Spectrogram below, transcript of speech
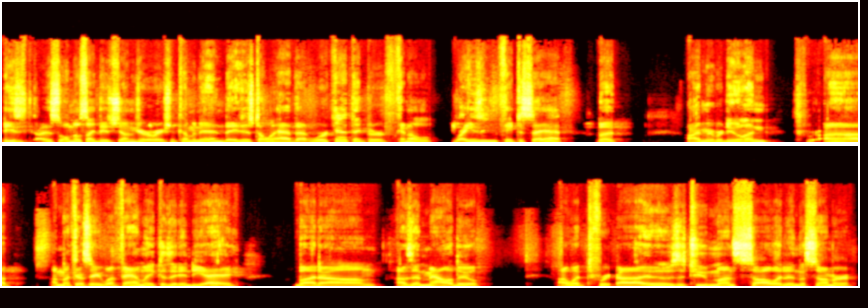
these, it's almost like this young generation coming in, they just don't have that work ethic. They're kind of lazy. Hate to say it, but I remember doing, uh, I'm not going to say what family because of NDA, but um, I was in Malibu. I went, for, uh, it was a two months solid in the summer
